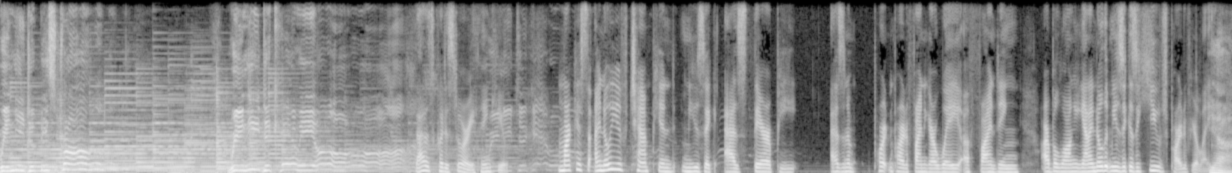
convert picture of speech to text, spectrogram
we need to be strong. We need to carry on. That is quite a story. Thank you. Marcus, I know you've championed music as therapy, as an important part of finding our way, of finding our belonging. And I know that music is a huge part of your life. Yeah.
